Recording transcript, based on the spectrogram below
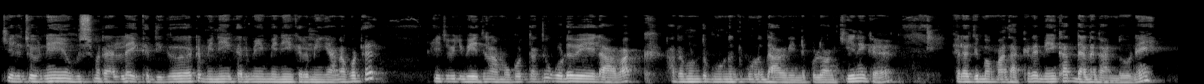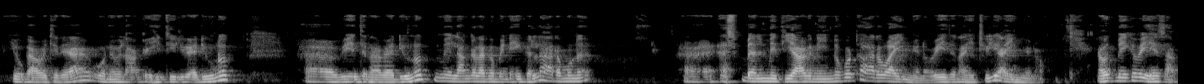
කියලා තුනේ හුස්ම රැල්ල එක දිගට මෙනෙහි කරමින් මෙනෙහි කරමින් යනකොට හිතවිලි වේදනා මොකොත් නැතු ගොඩ වේලාවක් අරමුණට මුණට මුණ දාගෙන ඉන්න පුළුවන් කියන එක එළදි මම මතක් කරේ මේකත් දැනගන්න ඕනේ යෝගාවචරය ඕන වෙලාවක හිතවිලි වැඩි වුණොත් වේදනාව වැඩි වුණොත් මේ ළඟ ළඟ මෙනෙහි කරලා අරමුණ ඇස් බැල්මේ තියාගෙන ඉන්නකොට අර වයින් වෙනවා වේදනාව හිතවිලි අයින් වෙනවා නමුත් මේක වෙහසක්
